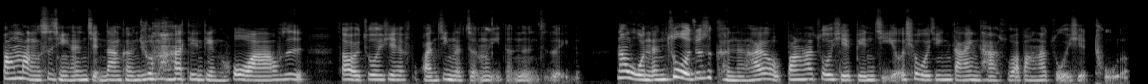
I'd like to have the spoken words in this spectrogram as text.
帮忙的事情很简单，可能就帮他点点货啊，或是稍微做一些环境的整理等等之类的。那我能做的就是可能还有帮他做一些编辑，而且我已经答应他说要帮他做一些图了。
